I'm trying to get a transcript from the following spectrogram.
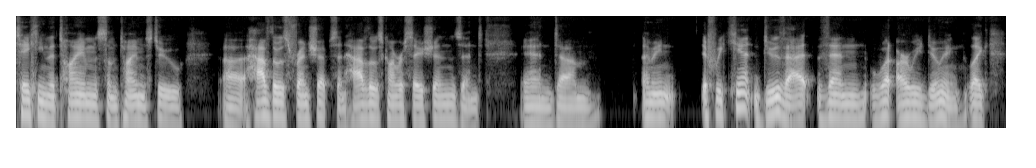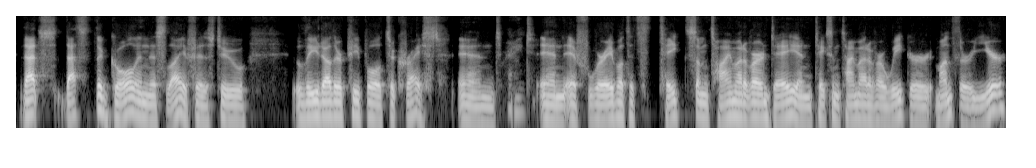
taking the time sometimes to uh, have those friendships and have those conversations and and um, I mean if we can't do that then what are we doing like that's that's the goal in this life is to lead other people to Christ and right. and if we're able to take some time out of our day and take some time out of our week or month or year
